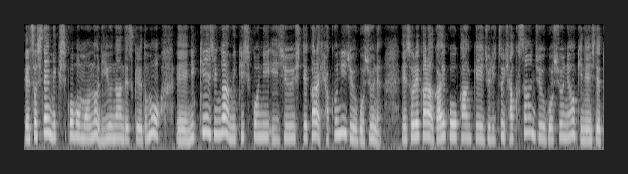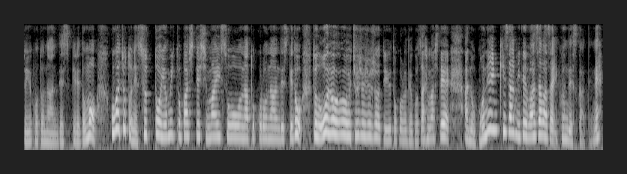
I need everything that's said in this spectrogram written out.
えー、そしてメキシコ訪問の理由なんですけれども、えー、日系人がメキシコに移住してから125周年、えー、それから外交関係樹立135周年を記念してということなんですけれどもここがちょっとねすっと読み飛ばしてしまいそうなところなんですけどちょっとおいおいおいちょちょちょちょっていうところでございましてあの5年刻刻みでわざわざ行くんですかってね、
